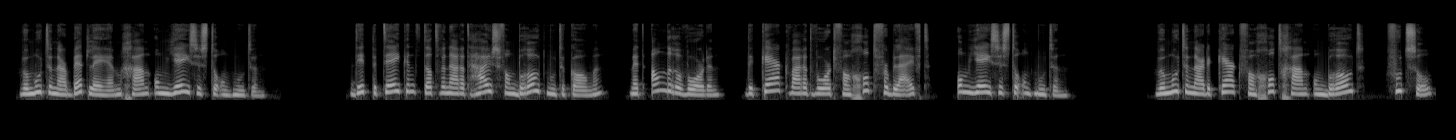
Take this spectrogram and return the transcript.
We moeten naar Bethlehem gaan om Jezus te ontmoeten. Dit betekent dat we naar het huis van brood moeten komen, met andere woorden, de kerk waar het woord van God verblijft, om Jezus te ontmoeten. We moeten naar de kerk van God gaan om brood, voedsel,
